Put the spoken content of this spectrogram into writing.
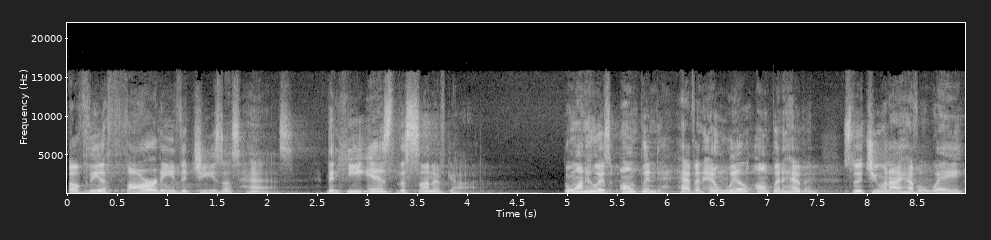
of the authority that Jesus has, that he is the Son of God, the one who has opened heaven and will open heaven so that you and I have a way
